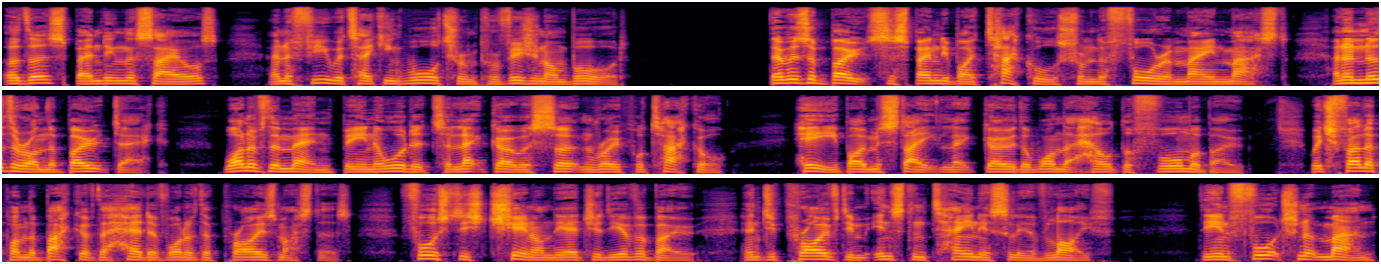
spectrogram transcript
others bending the sails, and a few were taking water and provision on board. There was a boat suspended by tackles from the fore and main mast, and another on the boat deck, one of the men being ordered to let go a certain rope or tackle. He, by mistake, let go the one that held the former boat, which fell upon the back of the head of one of the prize masters, forced his chin on the edge of the other boat, and deprived him instantaneously of life. The unfortunate man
